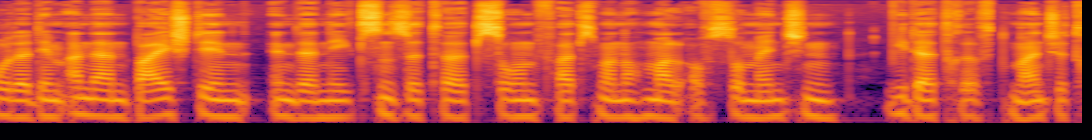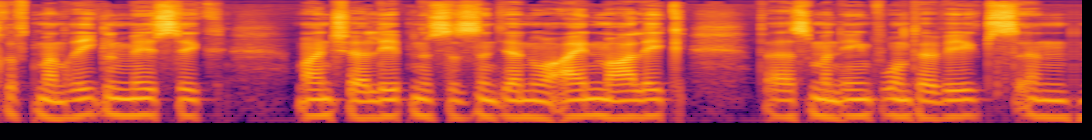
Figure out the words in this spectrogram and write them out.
oder dem anderen beistehen in der nächsten Situation, falls man nochmal auf so Menschen wieder trifft. Manche trifft man regelmäßig, manche Erlebnisse sind ja nur einmalig. Da ist man irgendwo unterwegs in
